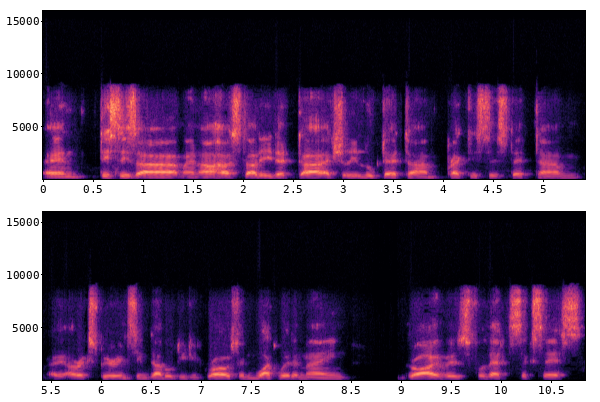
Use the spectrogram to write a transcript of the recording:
And this is um, an AHA study that uh, actually looked at um, practices that um, are experiencing double digit growth and what were the main drivers for that success.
